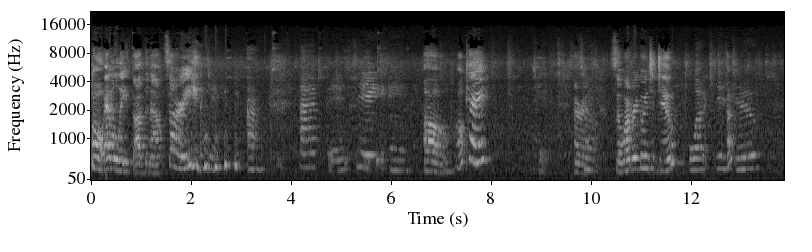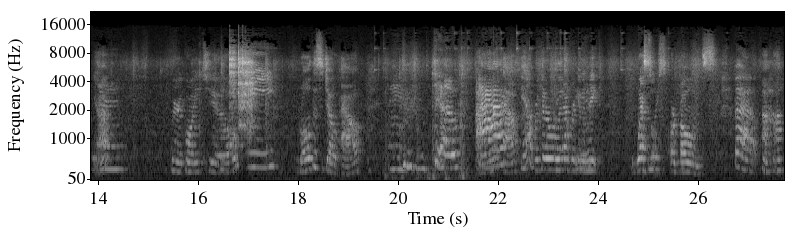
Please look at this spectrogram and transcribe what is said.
Oh, Emily thawed them out. Sorry. Okay. um, I'm busy. Oh, okay. Okay. All right. So, so what we're going to do? What to oh. do? Yeah. We're going to roll this dough out. dough out. Yeah, we're gonna roll it out. We're gonna make vessels or bones. Uh-huh.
